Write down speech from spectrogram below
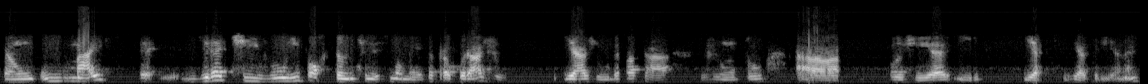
Então, o mais é, diretivo e importante nesse momento é procurar ajuda. E ajuda para estar junto à psicologia e, e à psiquiatria, né?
